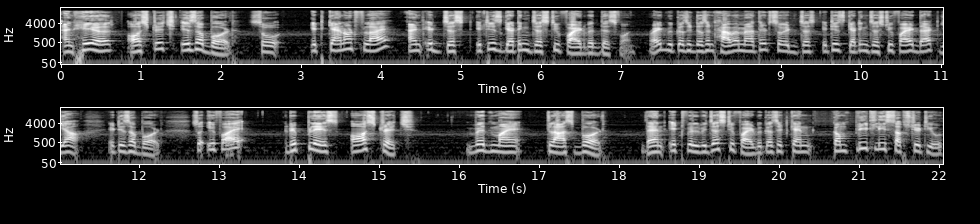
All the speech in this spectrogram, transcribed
And here ostrich is a bird. So it cannot fly and it just it is getting justified with this one right? Because it doesn't have a method so it just it is getting justified that yeah it is a bird. So if I replace ostrich with my class bird then it will be justified because it can completely substitute.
